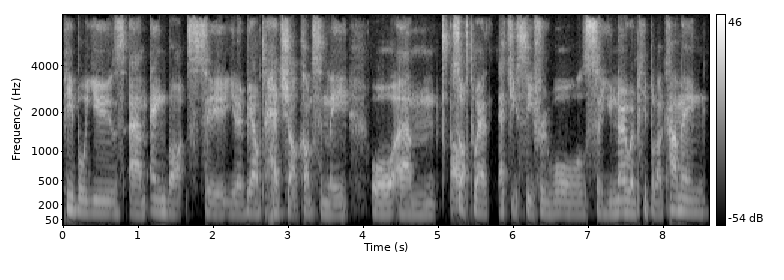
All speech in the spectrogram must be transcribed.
people use um, aimbots to you know be able to headshot constantly or um, Oh. software that lets you see through walls so you know when people are coming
